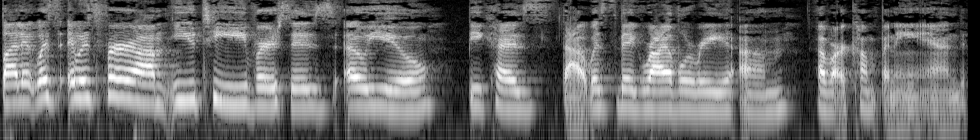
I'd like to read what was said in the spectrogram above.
But it was it was for um, UT versus OU because that was the big rivalry um, of our company, and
